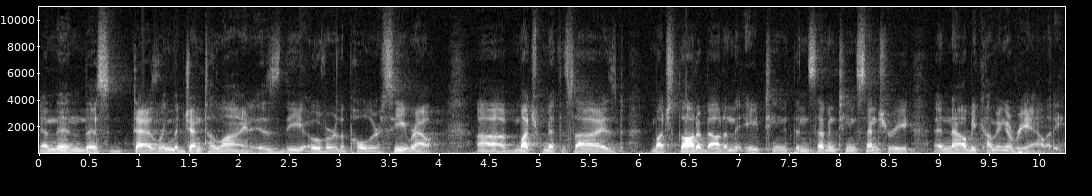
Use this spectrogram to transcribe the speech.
And then this dazzling magenta line is the over the Polar Sea route. Uh, much mythicized, much thought about in the 18th and 17th century, and now becoming a reality.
